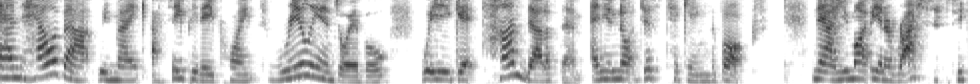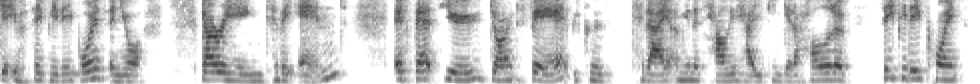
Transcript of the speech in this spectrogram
And how about we make our CPD points really enjoyable where you get tons out of them and you're not just ticking the box. Now, you might be in a rush to get your CPD points and you're scurrying to the end. If that's you, don't fear because today I'm going to tell you how you can get a whole lot of CPD points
